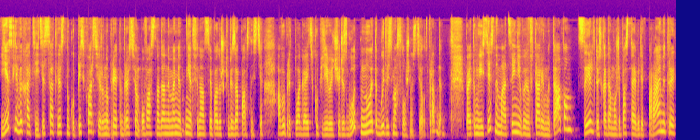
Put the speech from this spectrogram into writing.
Если вы хотите, соответственно, купить квартиру, но при этом при всем у вас на данный момент нет финансовой подушки безопасности, а вы предполагаете купить ее через год, но это будет весьма сложно сделать, правда? Поэтому, естественно, мы оцениваем вторым этапом цель, то есть когда мы уже поставили параметры,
